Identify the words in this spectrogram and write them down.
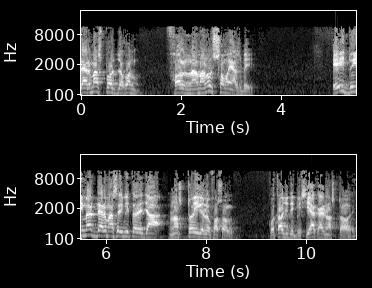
দেড় মাস পর যখন ফল নামানোর সময় আসবে। এই দুই মাস, দেড় মাসের ভিতরে যা নষ্ট হয়ে গেল ফসল, কোথাও যদি বেশি আকারে নষ্ট হয়,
